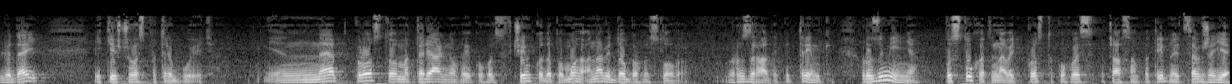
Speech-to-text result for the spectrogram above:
людей, які чогось потребують. Не просто матеріального якогось вчинку, допомоги, а навіть доброго слова, розради, підтримки, розуміння, послухати навіть просто когось часом потрібно, і це вже є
